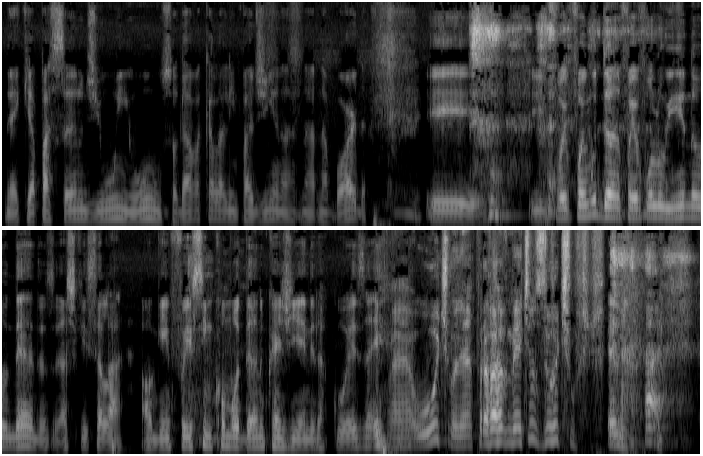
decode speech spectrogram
Né, que ia passando de um em um, só dava aquela limpadinha na, na, na borda. E, e foi, foi mudando, foi evoluindo, né? Acho que, sei lá, alguém foi se incomodando com a higiene da coisa. E... É, o último, né? Provavelmente os últimos.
